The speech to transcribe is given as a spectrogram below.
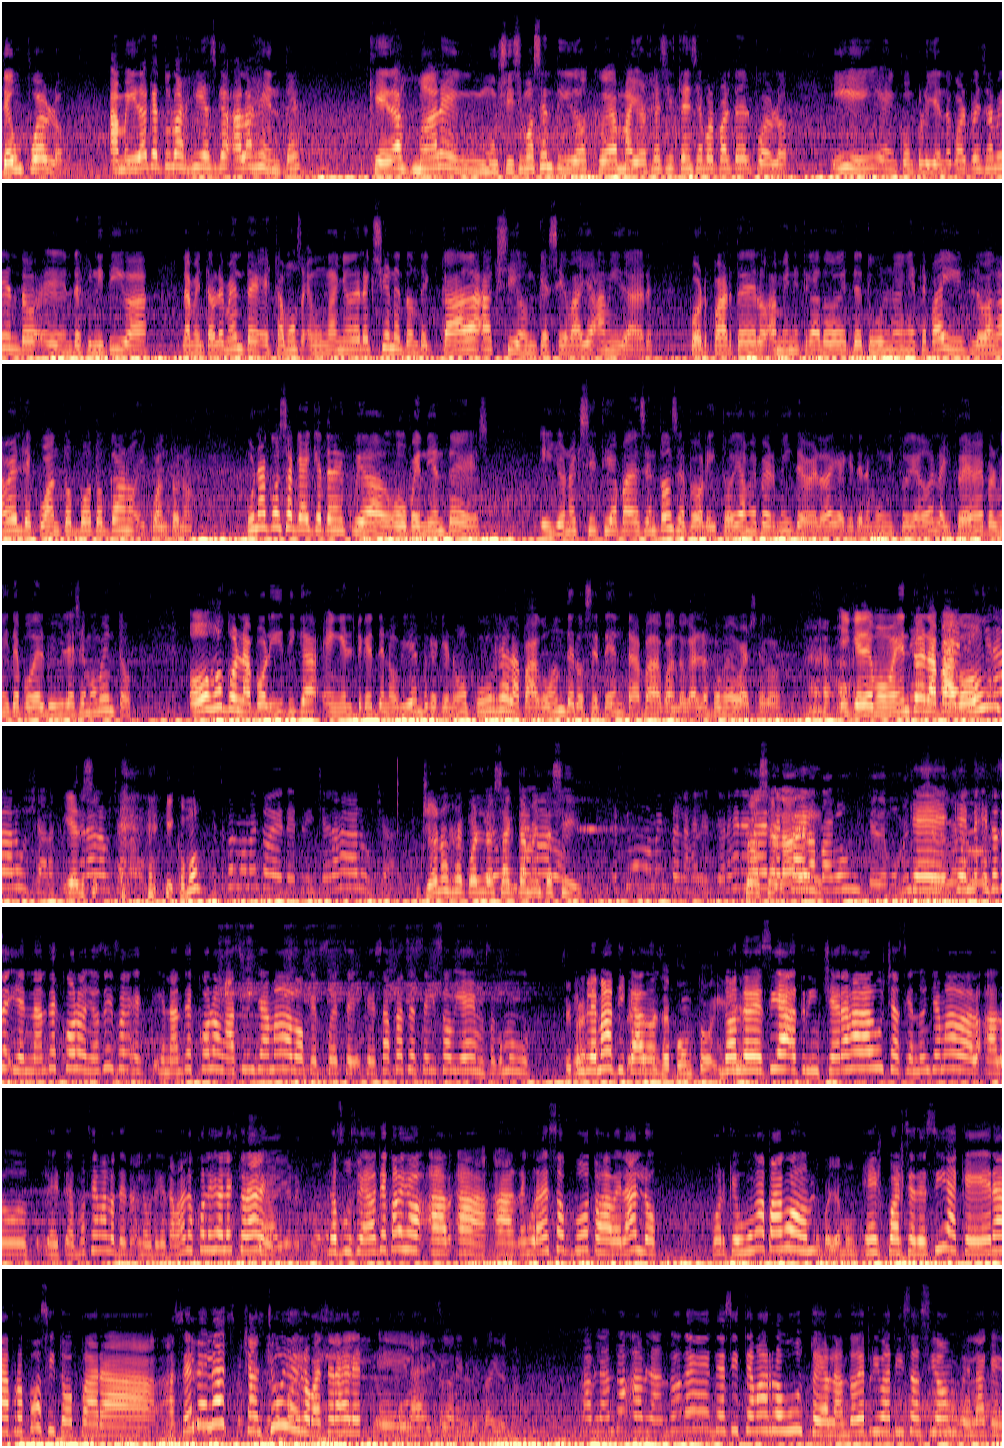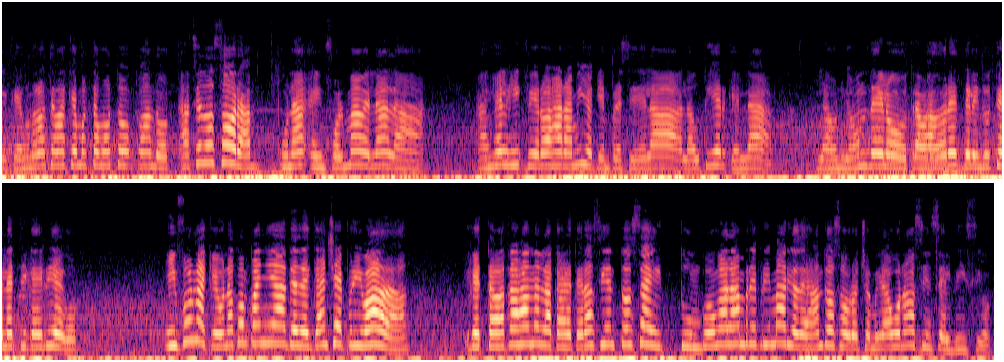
de un pueblo. A medida que tú lo arriesgas a la gente, quedas mal en muchísimos sentidos, quedas mayor resistencia por parte del pueblo y en concluyendo con el pensamiento, en definitiva, lamentablemente estamos en un año de elecciones donde cada acción que se vaya a mirar por parte de los administradores de turno en este país, lo van a ver de cuántos votos gano y cuántos no. Una cosa que hay que tener cuidado o pendiente es, y yo no existía para ese entonces, pero la historia me permite, ¿verdad? Y aquí tenemos un historiador, la historia me permite poder vivir ese momento. Ojo con la política en el 3 de noviembre, que no ocurra el apagón de los 70 para cuando Carlos Romero Barceló. Y que de momento el de apagón... trinchera a la lucha, la Y el... a la lucha. ¿Cómo? Ese fue el momento de, de trincheras a la lucha. Yo no recuerdo exactamente si... Es que hubo un momento en las elecciones Pero generales se del hablaba del país apagón que de momento que, se que entonces y Hernández Colón, yo sé si fue Hernández Colón hace un llamado que fue que esa frase se hizo bien, fue como un- Sí, pero emblemática desde donde, ese punto y- donde decía a trincheras a la lucha haciendo un llamado a, a los eh, ¿cómo se llama? los, de, los de que trabajan en los colegios electorales, los funcionarios de colegio a, a, a asegurar esos votos, a velarlos porque hubo un apagón el cual se decía que era a propósito para hacerle la chanchulla y robarse las, ele- eh, las elecciones. Hablando, hablando de, de sistemas robustos y hablando de privatización, ¿verdad? Que, que es uno de los temas que estamos tocando. Hace dos horas, una informa, ¿verdad? La Ángel Figueroa Jaramillo, quien preside la, la UTIER, que es la, la Unión de los Trabajadores de la Industria Eléctrica y Riego, informa que una compañía de desganche privada que estaba trabajando en la carretera 106 tumbó un alambre primario dejando sobre 8.000 abonados sin servicio.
